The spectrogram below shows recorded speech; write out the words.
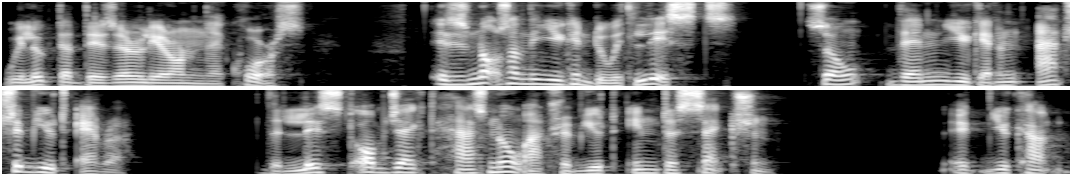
we looked at this earlier on in the course. It is not something you can do with lists. So then you get an attribute error. The list object has no attribute intersection. It, you can't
